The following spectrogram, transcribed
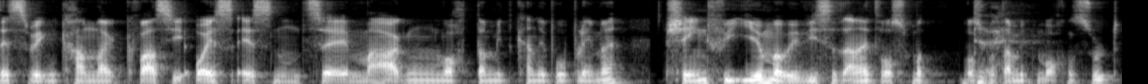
deswegen kann er quasi alles essen und sein Magen macht damit keine Probleme. Schön für ihn, aber ich weiß auch nicht, was man, was man damit machen sollte.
